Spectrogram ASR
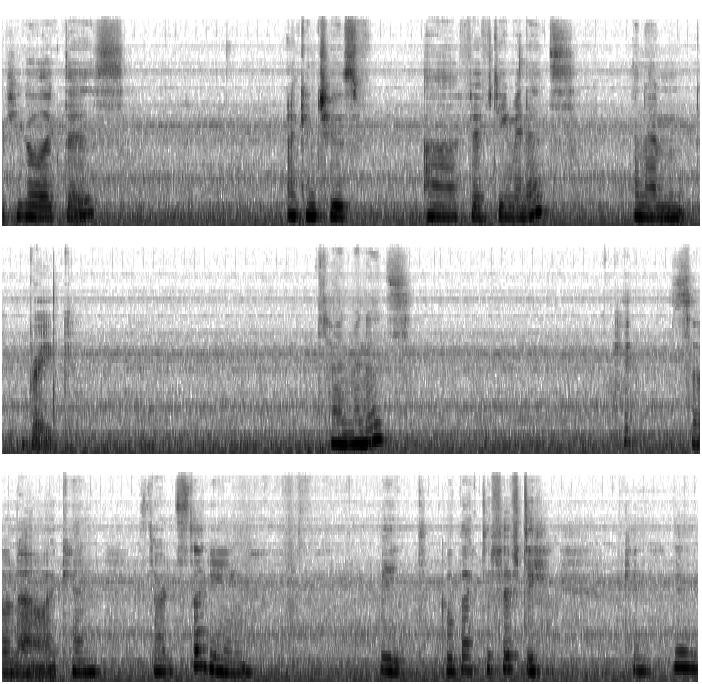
if you go like this, I can choose uh, 50 minutes and then break 10 minutes. Okay, so now I can start studying. Wait, go back to 50. Okay, yay.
